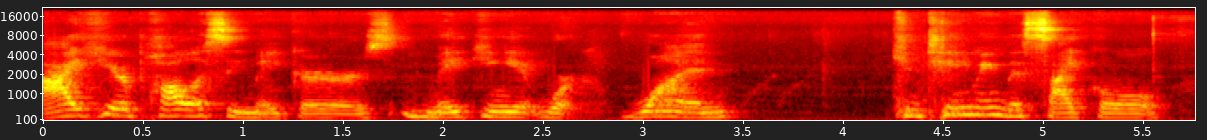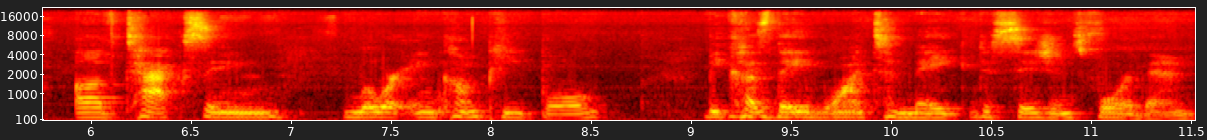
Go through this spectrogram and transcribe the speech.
I hear policymakers making it work. One, continuing the cycle of taxing lower income people because they want to make decisions for them.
